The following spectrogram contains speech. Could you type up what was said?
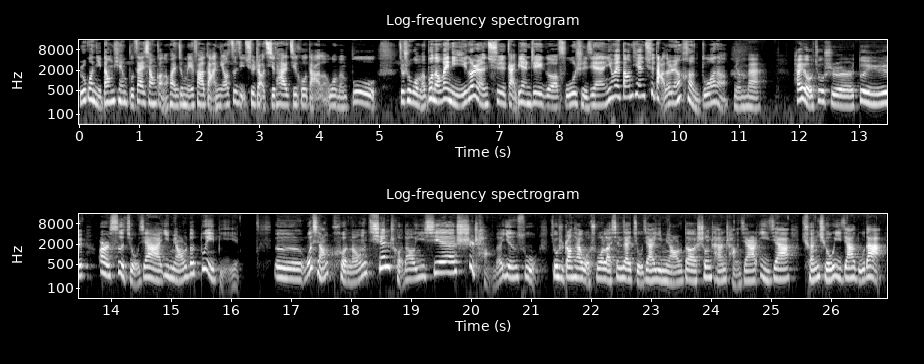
如果你当天不在香港的话，你就没法打，你要自己去找其他的机构打了。我们不，就是我们不能为你一个人去改变这个服务时间，因为当天去打的人很多呢。明白。还有就是对于二四九价疫苗的对比。呃，我想可能牵扯到一些市场的因素，就是刚才我说了，现在九价疫苗的生产厂家一家全球一家独大，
